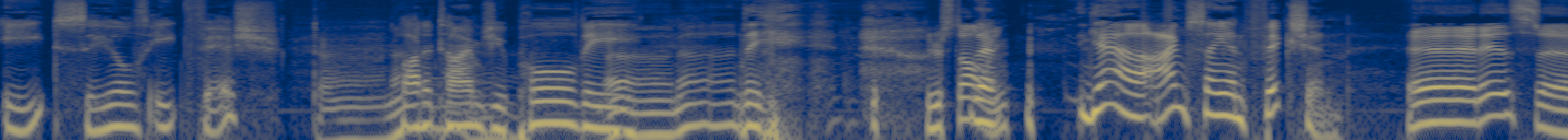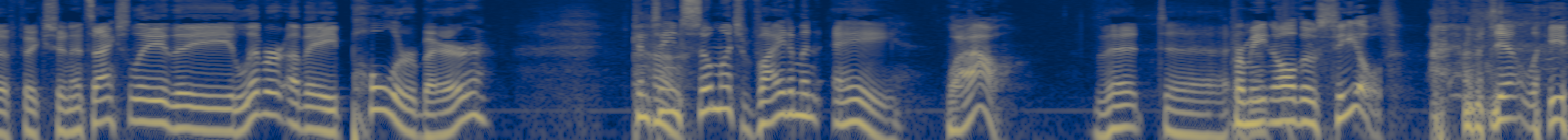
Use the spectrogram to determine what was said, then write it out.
eat. Seals eat fish. A lot of times you pull the the You're stalling. the- yeah, I'm saying fiction. It is uh, fiction. It's actually the liver of a polar bear. Contains so much vitamin A. Wow. That uh, From eating all those seals. evidently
